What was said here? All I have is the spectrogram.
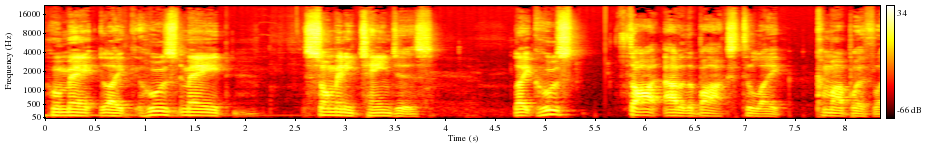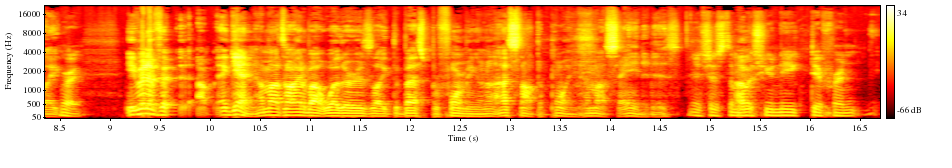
who made like who's made so many changes. Like who's thought out of the box to like come up with like Right. even if it again i'm not talking about whether it's like the best performing or not that's not the point i'm not saying it is It's just the most unique, different,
